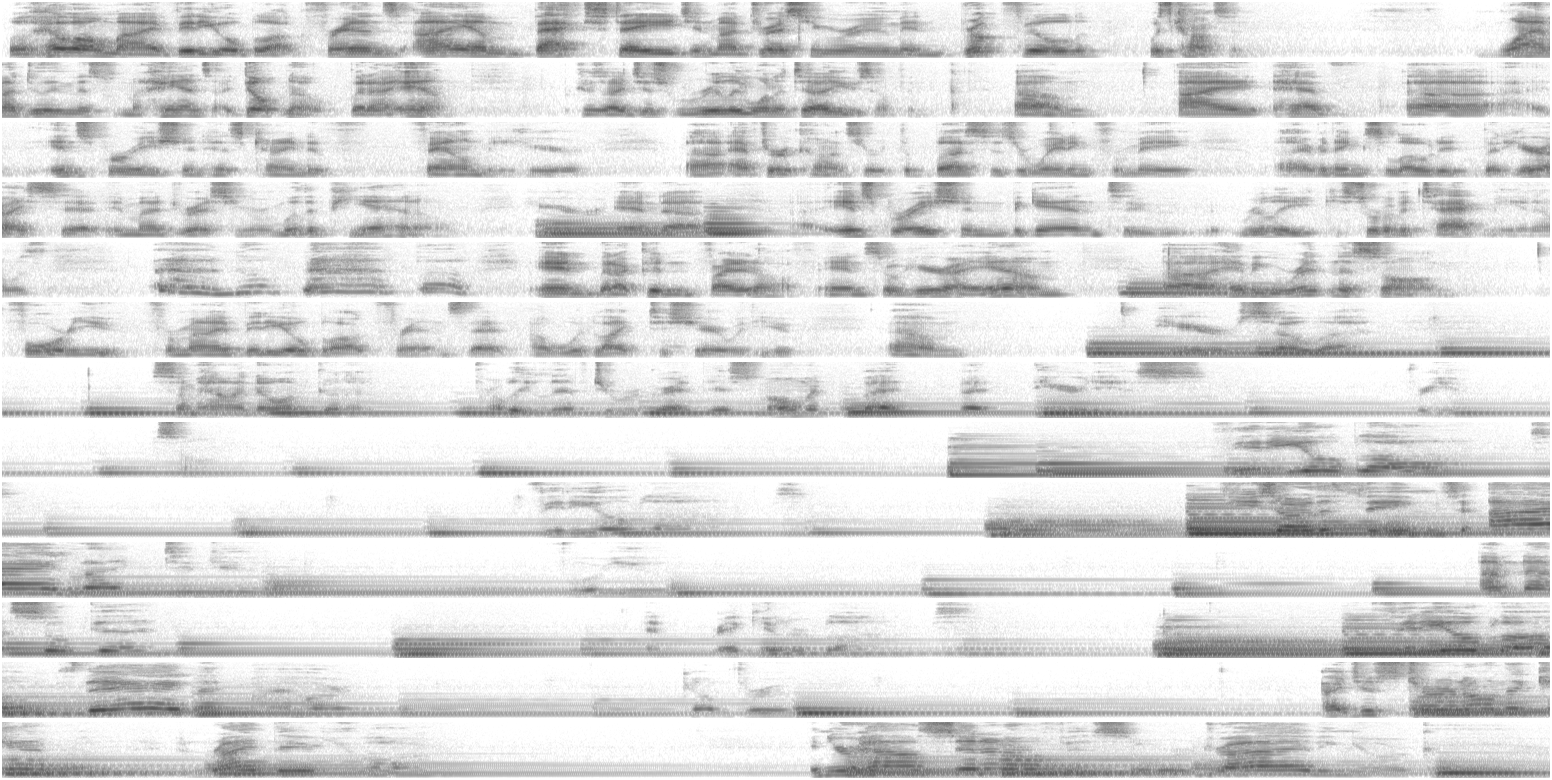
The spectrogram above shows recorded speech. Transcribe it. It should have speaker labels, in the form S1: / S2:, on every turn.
S1: Well, hello, my video blog friends. I am backstage in my dressing room in Brookfield, Wisconsin. Why am I doing this with my hands? I don't know, but I am because I just really want to tell you something. Um, I have uh, inspiration has kind of found me here uh, after a concert. The buses are waiting for me. Uh, everything's loaded, but here I sit in my dressing room with a piano here, and uh, inspiration began to really sort of attack me, and I was, ah, no, ah, ah, and but I couldn't fight it off, and so here I am, uh, having written a song for you, for my video blog friends that I would like to share with you um, here. So uh, somehow I know I'm gonna probably live to regret this moment, but but here it is. Video blogs. Video blogs. These are the things I like to do for you. I'm not so good at regular blogs. Video blogs, they let my heart come through. I just turn on the camera, and right there you are. In your house, in an office, or driving your car.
